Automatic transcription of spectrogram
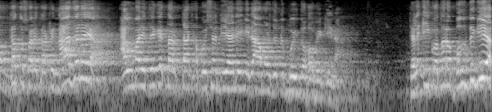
অজ্ঞাত স্বরে তাকে না জানাইয়া আলমারি থেকে তার টাকা পয়সা নিয়ে আনি, এটা আমার জন্য বৈধ হবে কিনা? তাহলে এই কথাটা বলতে গিয়া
